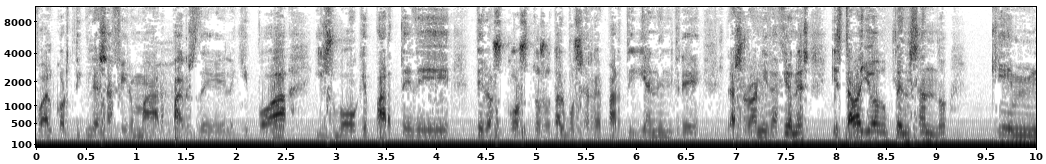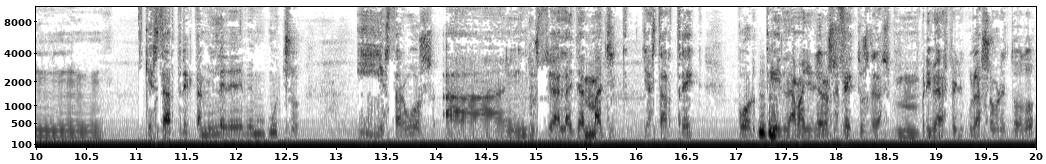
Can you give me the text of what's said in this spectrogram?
fue al corte inglés a firmar packs del equipo A y supongo que parte de, de, los costos o tal pues se repartirían entre las organizaciones. Y estaba yo pensando que, mmm, que Star Trek también le debe mucho y Star Wars a Industrial Light and Magic y a Star Trek porque la mayoría de los efectos de las primeras películas sobre todo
